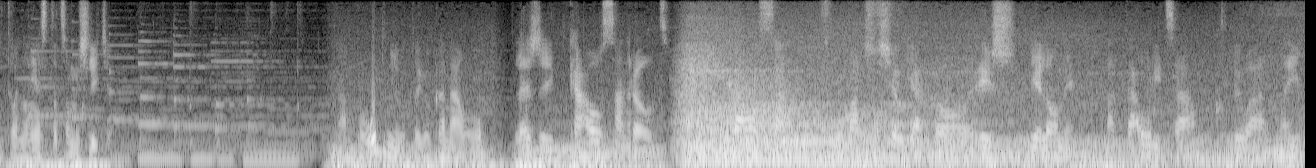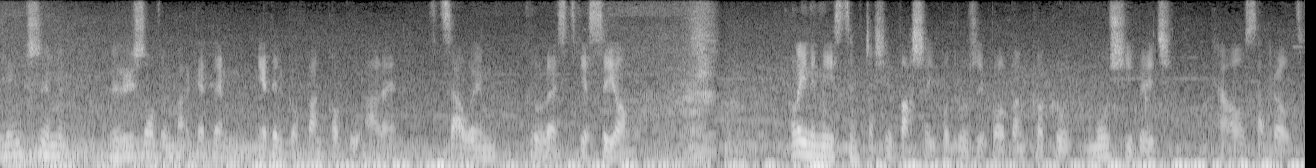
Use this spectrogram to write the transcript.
I to nie jest to, co myślicie. Na południu tego kanału leży Khao San Road. Khao San tłumaczy się jako ryż bielony, a ta ulica była największym ryżowym marketem nie tylko w Bangkoku, ale w całym królestwie Syjonu. Kolejnym miejscem w czasie Waszej podróży po Bangkoku musi być Khao San Road.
